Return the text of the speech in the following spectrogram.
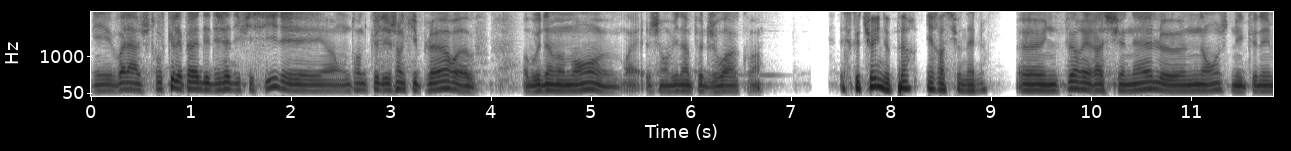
mais voilà je trouve que la période est déjà difficile et on entend que des gens qui pleurent euh, au bout d'un moment euh, j'ai envie d'un peu de joie quoi Est-ce que tu as une peur irrationnelle? Euh, une peur irrationnelle, euh, non, je n'ai que des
